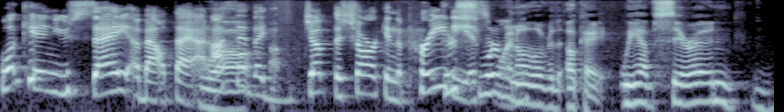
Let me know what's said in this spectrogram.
What can you say about that? Well, I said they uh, jumped the shark in the previous. They're swerving one. all over the. Okay, we have Sarah and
